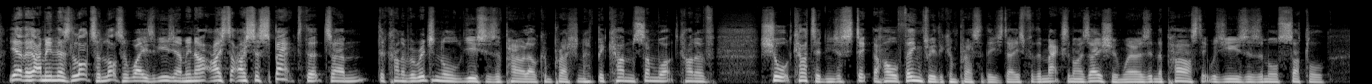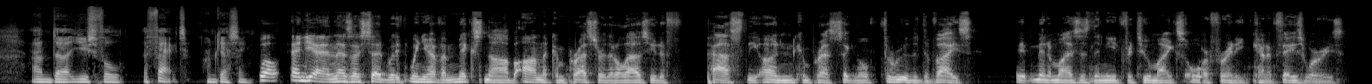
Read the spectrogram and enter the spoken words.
Yeah, I mean, there's lots and lots of ways of using. it. I mean, I, I, I suspect that um, the kind of original uses of parallel compression have become somewhat kind of shortcutted, and you just stick the whole thing through the compressor these days for the maximization. Whereas in the past, it was used as a more subtle and uh, useful effect. I'm guessing. Well, and yeah, and as I said, with, when you have a mix knob on the compressor that allows you to f- pass the uncompressed signal through the device, it minimizes the need for two mics or for any kind of phase worries.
